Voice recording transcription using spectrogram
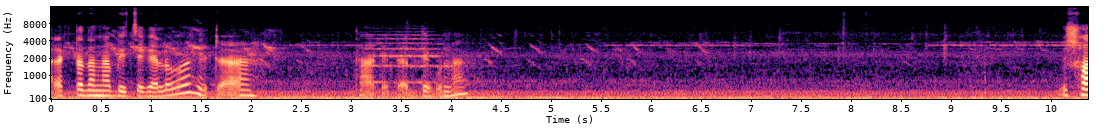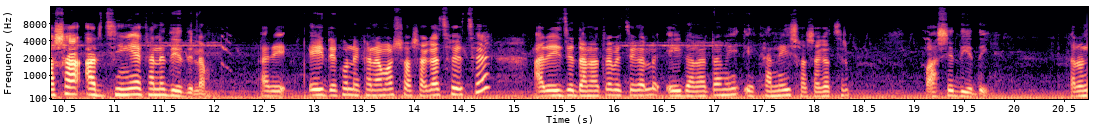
আর একটা দানা বেঁচে গেল, এটা থাক, এটা দেবো না। শশা আর ঝিঙে এখানে দিয়ে দিলাম। আর, এই দেখুন, এখানে আমার শশা গাছ হয়েছে। আর এই যে দানাটা বেঁচে গেল, এই দানাটা আমি এখানেই শশা গাছের পাশে দিয়ে দিই। কারণ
